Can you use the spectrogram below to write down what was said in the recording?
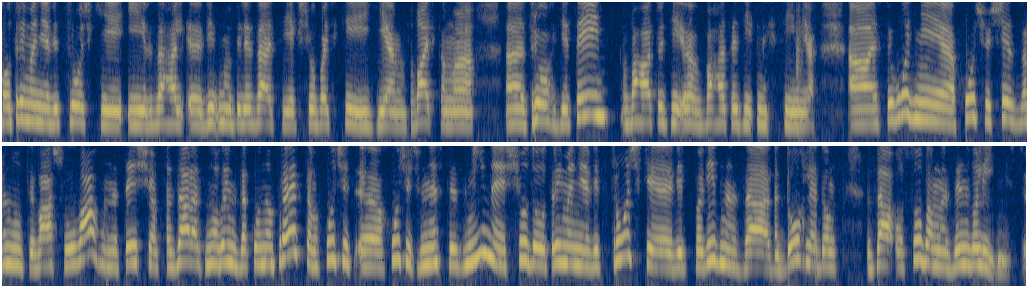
отримання відстрочки і взагалі е, від мобілізації, якщо батьки є батьками е, трьох дітей в багатоді е, в багатодітних сім'ях. А сьогодні хочу ще звернути вашу увагу на те, що зараз новим законопроектом хочуть, е, хочуть внести зміни щодо отримання відстрочки відповідно за доглядом за особами з інвалідністю.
